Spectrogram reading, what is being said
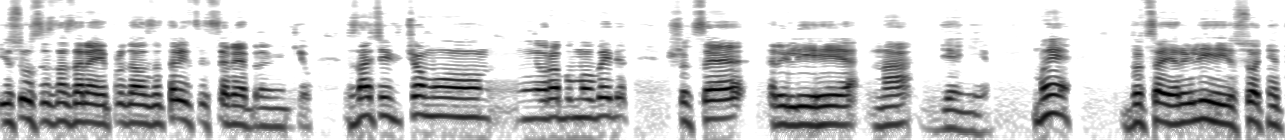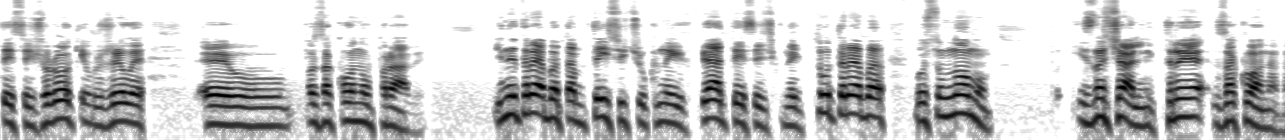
Ісус із Назареї продав за 30 серебряників. Значить, в чому робимо вивід? Що це релігія на деньги. Ми до цієї релігії сотні тисяч років жили е, по закону праві. І не треба там тисячу книг, п'ять тисяч книг. Тут треба в основному ізначальних три закони:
